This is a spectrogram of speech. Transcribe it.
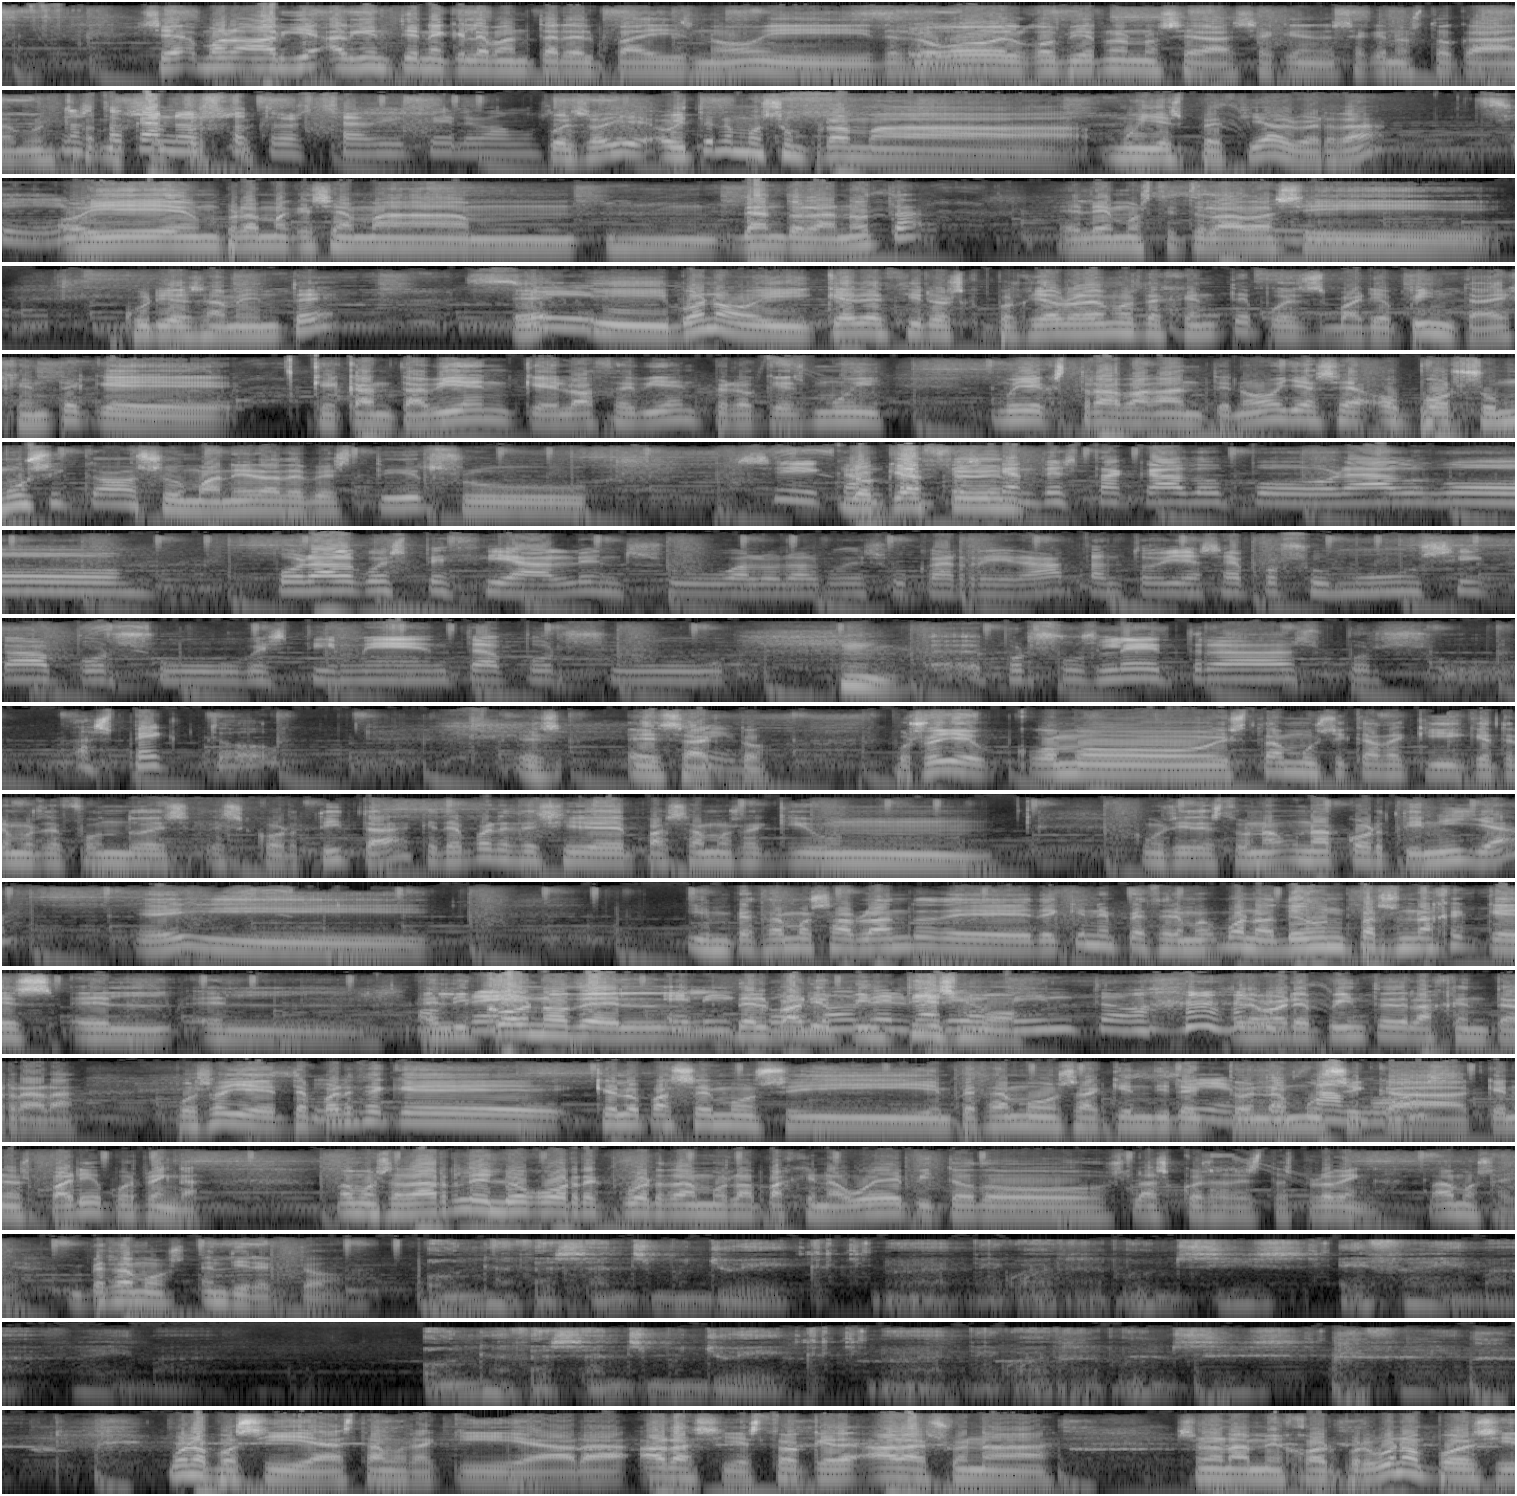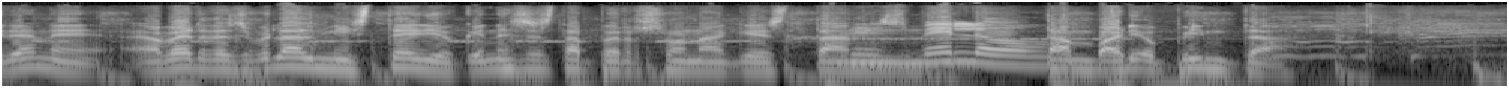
sí, bueno, alguien, alguien tiene que levantar el país, ¿no? Y desde Sí. luego el gobierno no será, sé que, sé que nos toca Nos toca a nosotros, Xavi, que le vamos Pues oye, hoy tenemos un programa muy especial, ¿verdad? Sí. Hoy un programa que se llama mm, mm, Dando la Nota. Le hemos titulado así curiosamente. Sí. ¿eh? Y bueno, y qué deciros, porque hoy hablaremos de gente pues variopinta, ¿eh? gente que, que canta bien, que lo hace bien, pero que es muy, muy extravagante, ¿no? Ya sea o por su música, o su manera de vestir, su... Sí, lo que hace- que han destacado por algo por algo especial en su a lo largo de su carrera, tanto ya sea por su música, por su vestimenta, por su Hmm, eh, por sus letras, por su aspecto. es, exacto. Pues oye, como esta música de aquí que tenemos de fondo es, cortita, ¿qué te parece si pasamos aquí un... ¿Cómo se dice esto? Una, una cortinilla, ¿eh? Y... y empezamos hablando de, de quién empezaremos. Bueno, de un personaje que es el, el, el icono del, el del variopintismo. variopinto. del variopinto y de la gente rara. Pues oye, ¿te Sí. parece que, que lo pasemos y empezamos aquí en Sí, directo en la música que nos parió? Pues venga, vamos a darle, luego recuerdamos la página web y todas las cosas estas. Pero venga, vamos allá. Empezamos en directo. Ona de Sants Montjuïc, 94.6 FM. Ona de Sants Montjuïc, 94.6 FM. Bueno, pues sí, ya estamos aquí. Ahora, ahora sí, esto queda, ahora suena, suena mejor. Pero bueno, pues Irene, a ver, desvela el misterio. ¿Quién es esta persona que es tan, Desvelo. tan variopinta?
